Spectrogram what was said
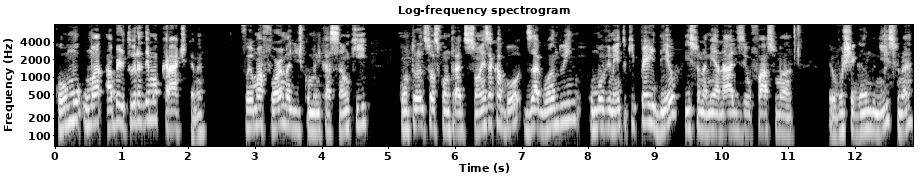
como uma abertura democrática, né? Foi uma forma ali de comunicação que, todas suas contradições, acabou desaguando em um movimento que perdeu, isso na minha análise eu faço uma, eu vou chegando nisso, né,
